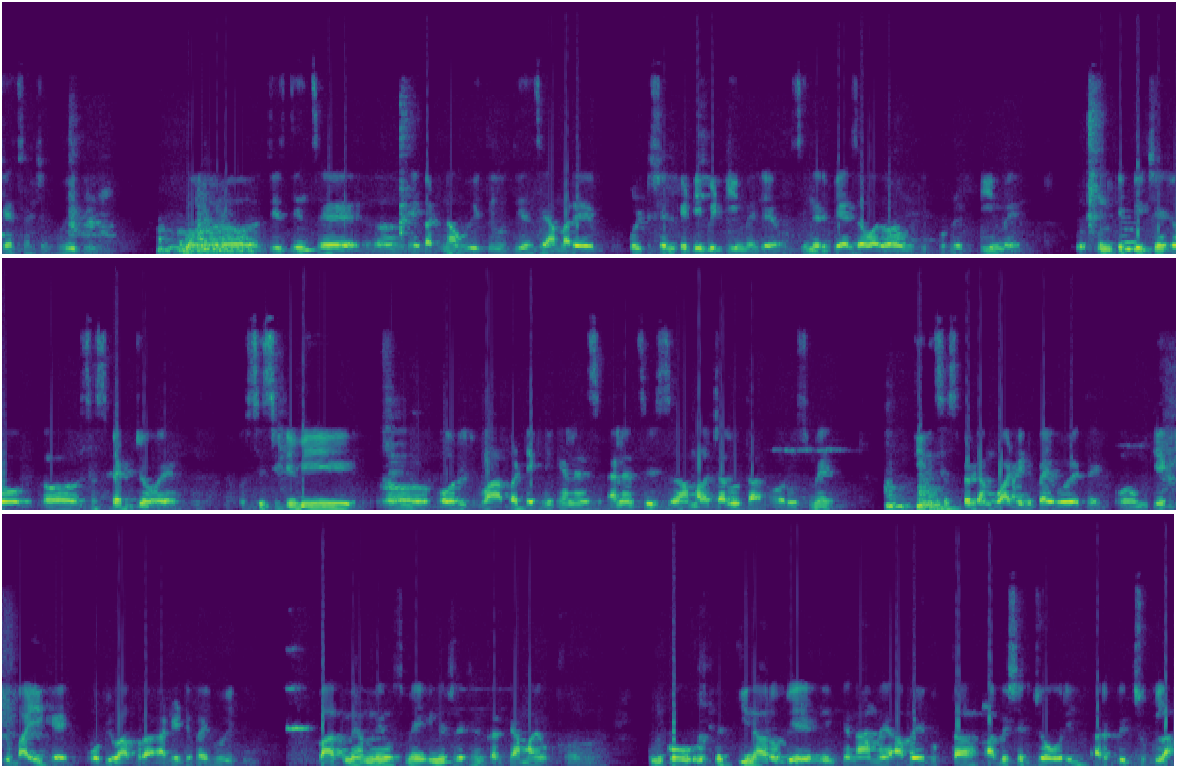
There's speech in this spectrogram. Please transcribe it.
चेन स्नैचिंग हुई थी। और जिस दिन से ये घटना हुई थी, उस दिन से हमारे पुलिस स्टेशन की डीबी टीम है जो सीनियर पी आई और उनकी पूरी टीम है उनके पीछे जो सस्पेक्ट जो है सीसीटीवी और वहाँ पर टेक्निकल एनालिसिस हमारा चालू था और उसमें तीन सस्पेक्ट हमको आइडेंटिफाई हुए थे और उनकी एक जो बाइक है, वो भी वहाँ पर आइडेंटिफाई हुई थी। बाद में हमने उसमें इन्वेस्टिगेशन करके हमारे उनको उसमें तीन आरोपी है। जिनके नाम है अभय गुप्ता अभिषेक जौहरी अर्पित शुक्ला।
